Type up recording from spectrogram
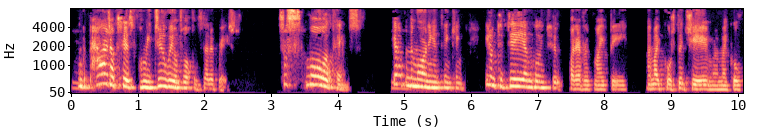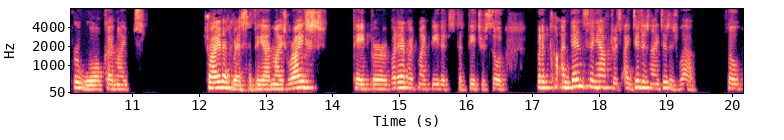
And the paradox is when we do, we don't often celebrate. So small things. Get up in the morning and thinking, you know, today I'm going to, whatever it might be. I might go to the gym, or I might go for a walk, I might try that recipe, I might write paper, whatever it might be that's, that features soul. But, it, and then saying afterwards, I did it and I did it well. So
